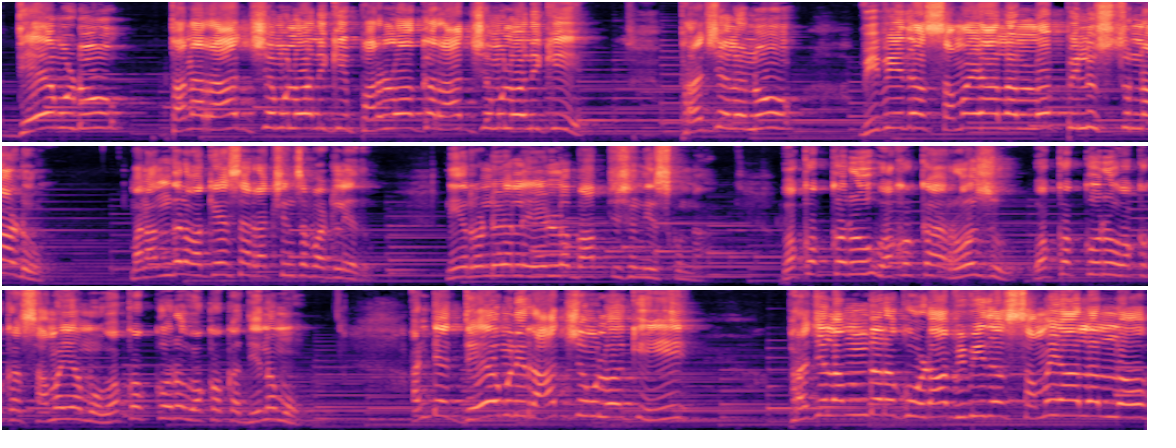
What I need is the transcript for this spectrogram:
దేవుడు తన రాజ్యములోనికి పరలోక రాజ్యములోనికి ప్రజలను వివిధ సమయాలలో పిలుస్తున్నాడు. మనందరం ఒకేసారి రక్షించబడలేదు. నేను రెండు వేల ఏడులో బాప్తిసం తీసుకున్నా. ఒక్కొక్కరు ఒక్కొక్క రోజు ఒక్కొక్కరు ఒక్కొక్క సమయము ఒక్కొక్కరు ఒక్కొక్క దినము. అంటే దేవుని రాజ్యంలోకి ప్రజలందరూ కూడా వివిధ సమయాలలో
